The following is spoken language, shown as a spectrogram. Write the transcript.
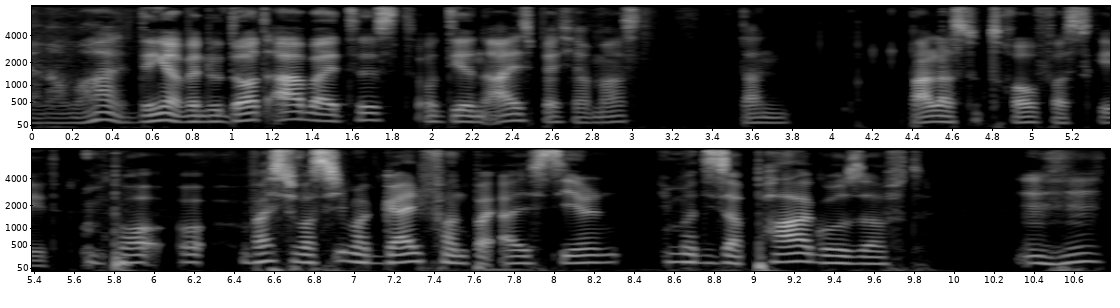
Ja, normal. Dinger, wenn du dort arbeitest und dir einen Eisbecher machst, dann ballerst du drauf, was geht. Boah, oh, weißt du, was ich immer geil fand bei Eisdielen? Immer dieser Pago-Saft. Mhm.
